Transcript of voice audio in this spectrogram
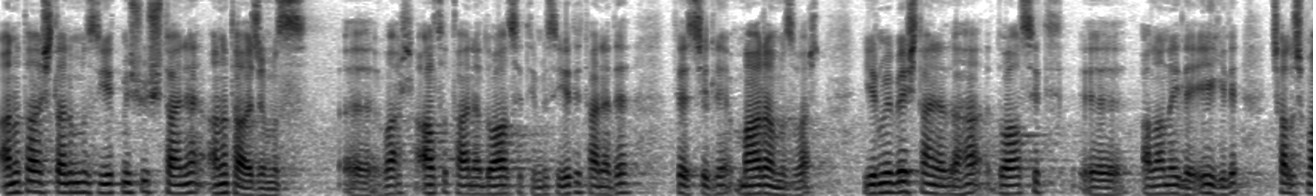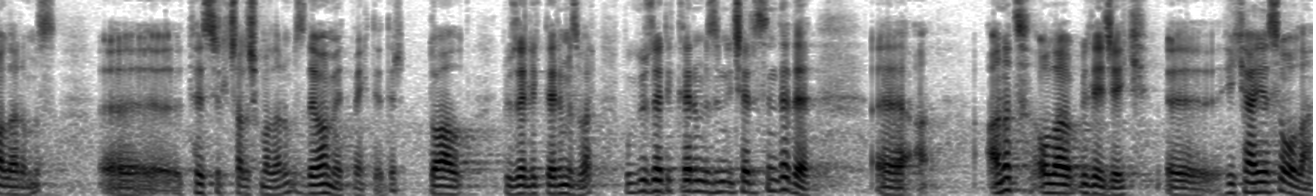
anıt ağaçlarımız 73 tane anıt ağacımız e, var. 6 tane doğal sitimiz, 7 tane de tescilli mağaramız var. 25 tane daha doğal sit e, alanı ile ilgili çalışmalarımız, e, tescil çalışmalarımız devam etmektedir. Doğal güzelliklerimiz var. Bu güzelliklerimizin içerisinde de e, anıt olabilecek, e, hikayesi olan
